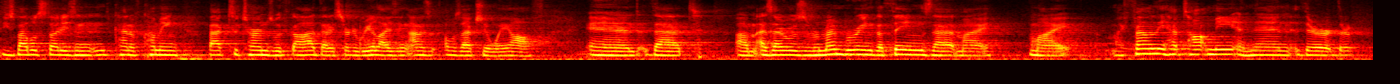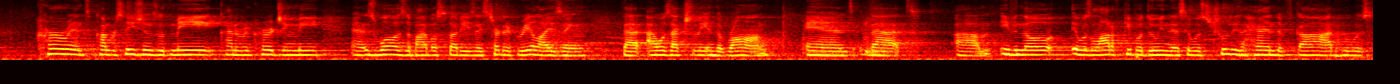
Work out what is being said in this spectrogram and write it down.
these Bible studies and, kind of coming back to terms with God that I started realizing I was, I was actually way off. And that um, as I was remembering the things that my, my, my family had taught me, and then their, their current conversations with me, kind of encouraging me, as well as the Bible studies, I started realizing that I was actually in the wrong and that um, even though it was a lot of people doing this, it was truly the hand of God who was,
